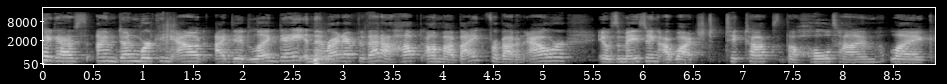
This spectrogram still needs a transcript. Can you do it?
Okay guys, I'm done working out. I did leg day and then right after that I hopped on my bike for about an hour. It was amazing. I watched TikToks the whole time. Like,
